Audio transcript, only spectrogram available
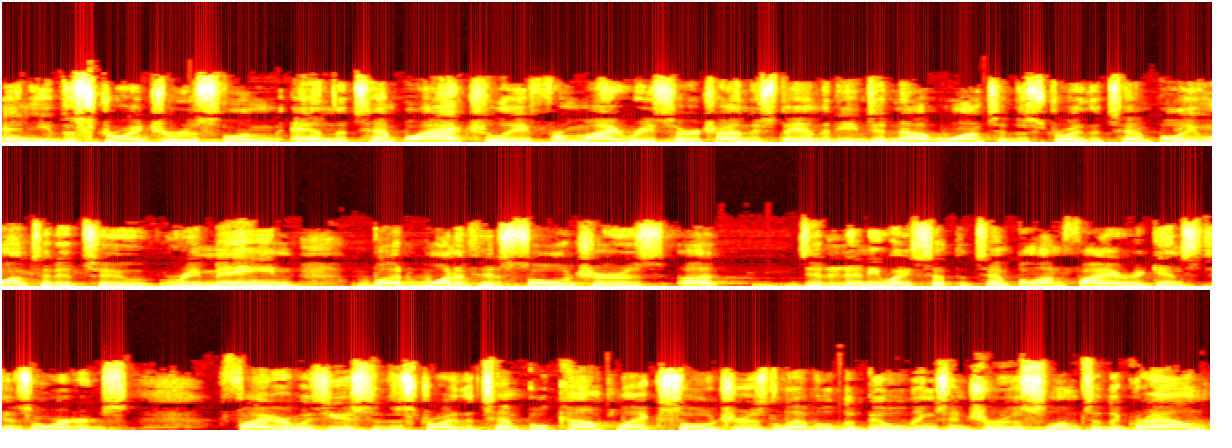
and he destroyed Jerusalem and the temple. Actually, from my research, I understand that he did not want to destroy the temple. He wanted it to remain, but one of his soldiers uh, did it anyway, set the temple on fire against his orders. Fire was used to destroy the temple complex. Soldiers leveled the buildings in Jerusalem to the ground,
